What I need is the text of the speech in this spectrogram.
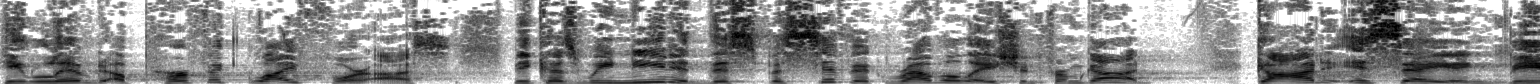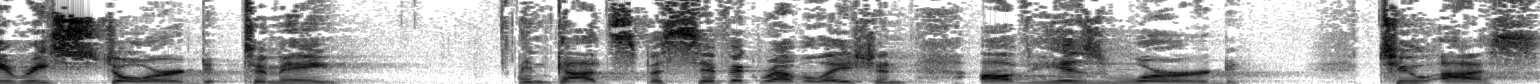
He lived a perfect life for us because we needed this specific revelation from God. God is saying, be restored to me and God's specific revelation of His Word to us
